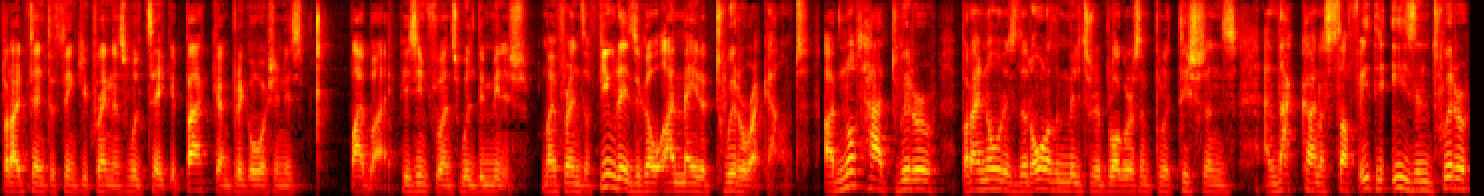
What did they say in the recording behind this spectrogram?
But I tend to think Ukrainians will take it back and Prigozhin is bye bye. His influence will diminish. My friends, a few days ago I made a Twitter account. I've not had Twitter, but I noticed that all of the military bloggers and politicians and that kind of stuff, it is in Twitter,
